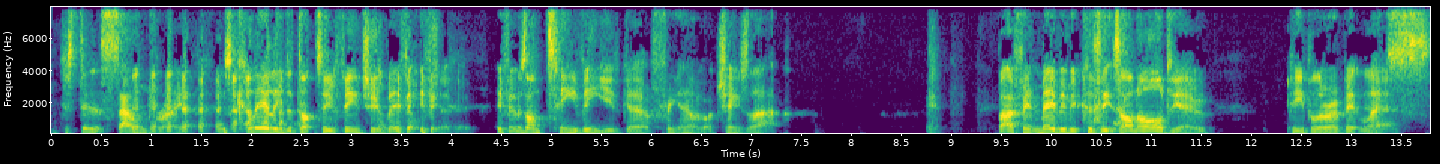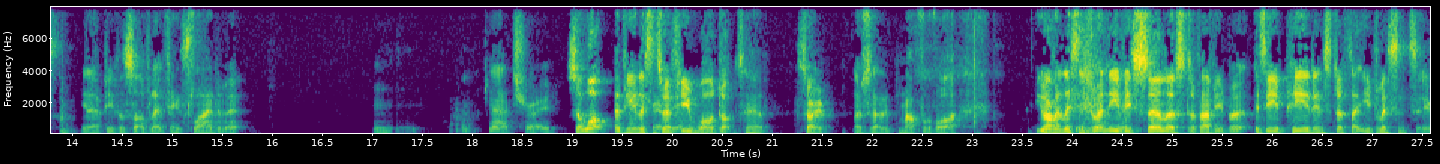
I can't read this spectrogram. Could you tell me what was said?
It just didn't sound right. it was clearly the Dot Two theme tune, but if it, if it if it was on TV, you'd go, "Freaking hell, I've got to change that." But I think maybe because it's on audio, people are a bit less, you know, people sort of let things slide a bit. Mm. No, true. So, what have you Thanks listened to a few War Doctor? Sorry, I just had a mouthful of water. You haven't listened to any of his solo stuff, have you? But has he appeared in stuff that you've listened to?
